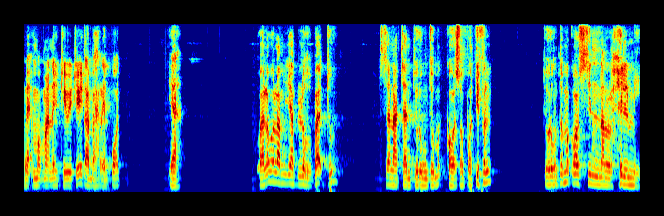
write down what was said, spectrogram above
Lek mau maknai dewi-dewi tambah repot. Ya. Walau lam yablugh ba'du senajan turung tuh meko sapa tifel turung tuh meko sinnal hilmi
